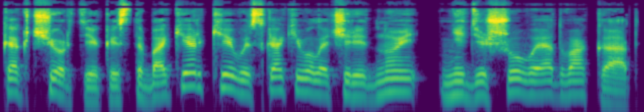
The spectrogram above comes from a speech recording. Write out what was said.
Как чертик из табакерки выскакивал очередной недешевый адвокат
